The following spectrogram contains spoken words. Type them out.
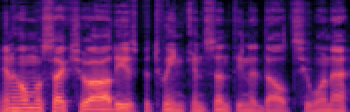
and homosexuality is between consenting adults who want to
